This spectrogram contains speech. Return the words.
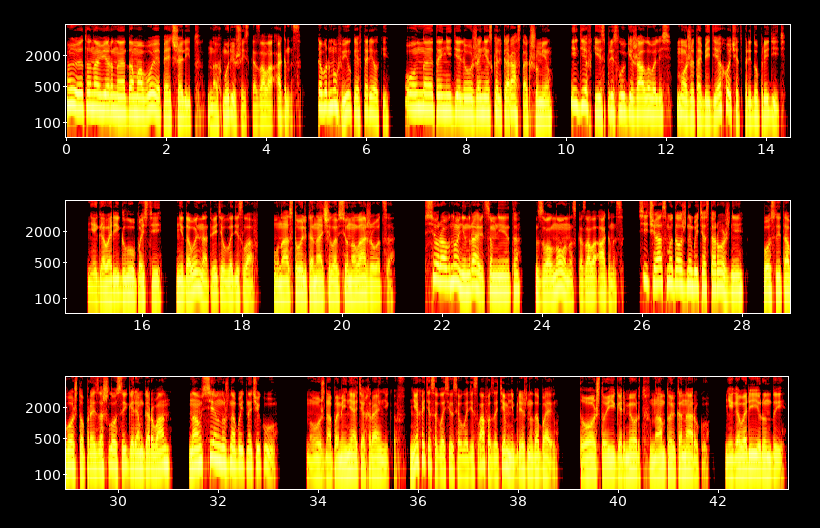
«Это, наверное, домовой опять шалит», — нахмурившись, сказала Агнес, ковырнув вилкой в тарелке. «Он на этой неделе уже несколько раз так шумел. И девки из прислуги жаловались. Может, о беде хочет предупредить». «Не говори глупостей», — недовольно ответил Владислав. «У нас только начало все налаживаться». «Все равно не нравится мне это», — взволнованно сказала Агнес. «Сейчас мы должны быть осторожнее. После того, что произошло с Игорем Горван, нам всем нужно быть начеку. Нужно поменять охранников. Нехотя согласился Владислав, а затем небрежно добавил. То, что Игорь мертв, нам только на руку. Не говори ерунды.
